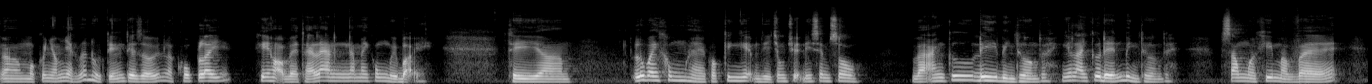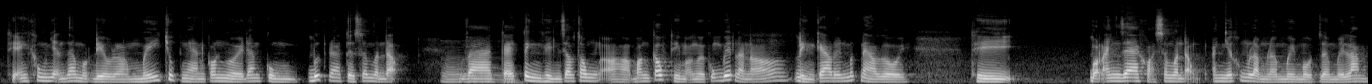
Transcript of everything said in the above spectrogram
à, một cái nhóm nhạc rất nổi tiếng thế giới là Coldplay ấy, khi họ về Thái Lan năm 2017 thì à, lúc anh không hề có kinh nghiệm gì trong chuyện đi xem show. Và anh cứ đi bình thường thôi nghĩa là anh cứ đến bình thường thôi. Xong rồi khi mà về ấy, thì anh không nhận ra một điều là mấy chục ngàn con người đang cùng bước ra từ sân vận động. Và cái tình hình giao thông ở Bangkok thì mọi người cũng biết là nó đỉnh cao đến mức nào rồi. Thì bọn anh ra khỏi sân vận động anh nhớ không lầm là 11 giờ 15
